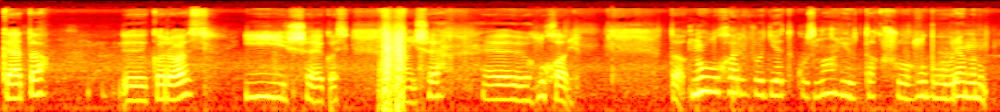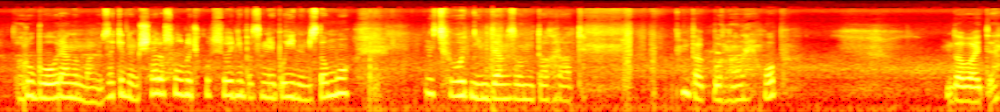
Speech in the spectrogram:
кета, е, карась і ще якась. А, ще е, глухарь. Так, ну глухарь вроді я таку знаю, так що, грубо говоря, норм... грубо говоря, нормально. Закидаємо ще раз удочку. Сьогодні, пацани, поїдемо здамо. І сьогодні йдемо з вами так грати. Ну, Так, погнали. Оп. Давайте.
